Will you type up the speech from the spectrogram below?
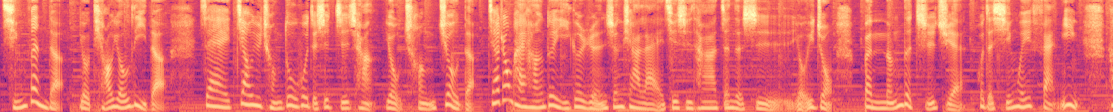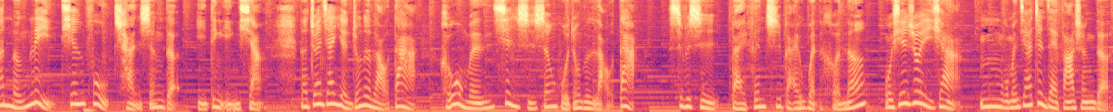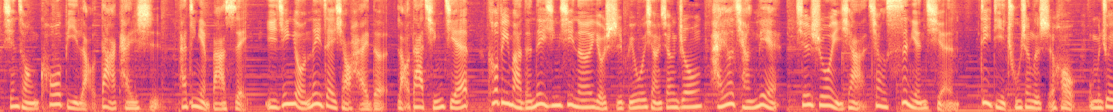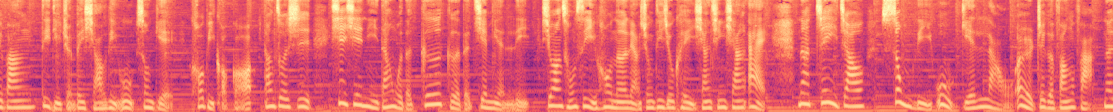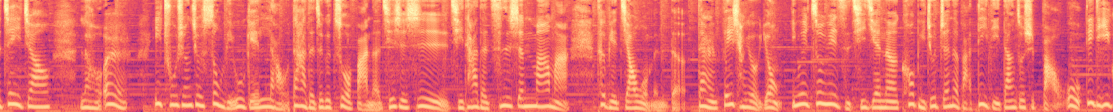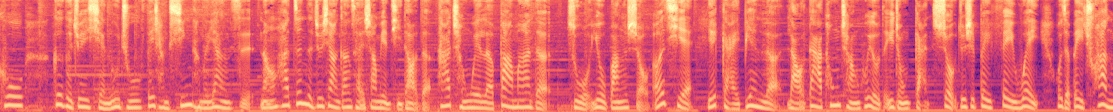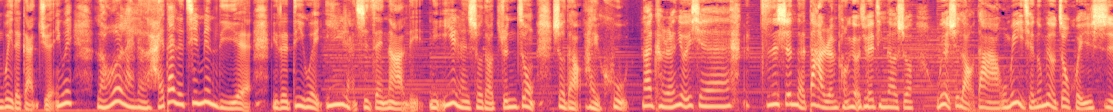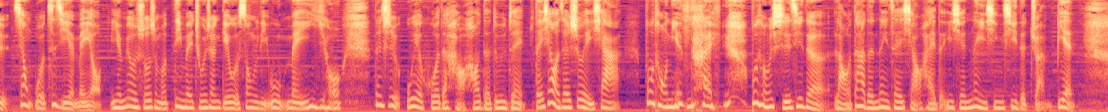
勤奋的、有条有理的，在教育程度或者是职场有成就的，家中排行对一个人生下来，其实他真的是有一种本能的直觉或者行为反应，他能力天赋产生的一定影响。那专家眼中的老大和我们现实生活中的老大，是不是百分之百吻合呢？我先说一下。嗯，我们家正在发生的，先从 Kobe 老大开始。他今年八岁，已经有内在小孩的老大情节。Kobe 马的内心戏呢，有时比我想象中还要强烈。先说一下，像四年前弟弟出生的时候，我们就会帮弟弟准备小礼物送给。Kobe 哥哥，当做是谢谢你当我的哥哥的见面礼，希望从此以后呢，两兄弟就可以相亲相爱。那这一招送礼物给老二这个方法，那这一招老二。一出生就送礼物给老大的这个做法呢，其实是其他的资深妈妈特别教我们的，当然非常有用。因为坐月子期间呢，Kobe 就真的把弟弟当做是宝物，弟弟一哭，哥哥就会显露出非常心疼的样子，然后他真的就像刚才上面提到的，他成为了爸妈的。左右帮手，而且也改变了老大通常会有的一种感受，就是被废位或者被篡位的感觉。因为老二来了，还带了见面礼耶，你的地位依然是在那里，你依然受到尊重、受到爱护。那可能有一些资深的大人朋友就会听到说：“我也是老大，我们以前都没有这回事，像我自己也没有，也没有说什么弟妹出生给我送礼物，没有。但是我也活得好好的，对不对？等一下我再说一下。”不同年代、不同时期的老大的内在小孩的一些内心戏的转变。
